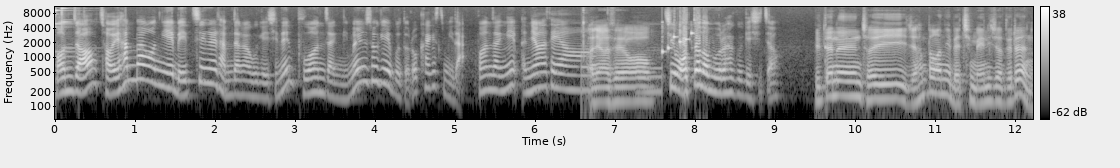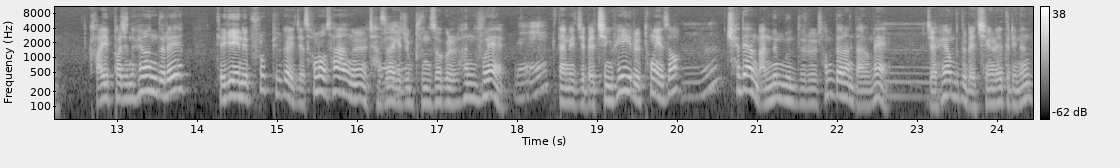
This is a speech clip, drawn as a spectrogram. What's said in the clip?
먼저 저희 한방언니의 매칭을 담당하고 계시는 부원장님을 소개해 보도록 하겠습니다. 부원장님 안녕하세요. 안녕하세요. 음, 지금 어떤 업무를 하고 계시죠? 일단은 저희 이제 한방언니 매칭 매니저들은 가입하신 회원들의 개개인의 프로필과 이제 선호 사항을 자세하게 네. 좀 분석을 한 후에 네. 그다음에 이제 매칭 회의를 통해서 음, 최대한 맞는 분들을 선별한 다음에 음, 이제 회원분들 매칭을 해드리는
